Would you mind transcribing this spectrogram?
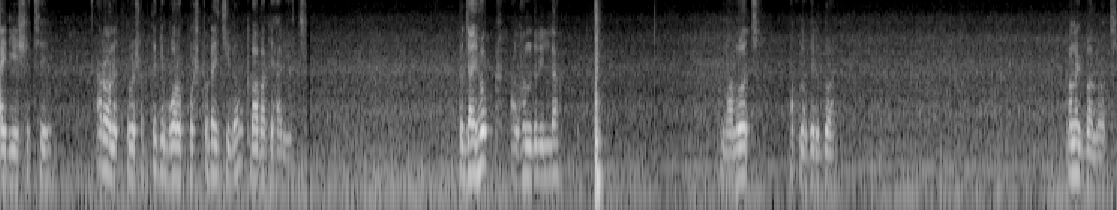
আইডি এসেছে। আরও অনেক, তবে সব থেকে বড় কষ্টটাই ছিল বাবাকে হারিয়েছি। তো যাই হোক, আলহামদুলিল্লাহ। ভালো আছি, আপনাদের দোয়া। অনেক ভালো আছি।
